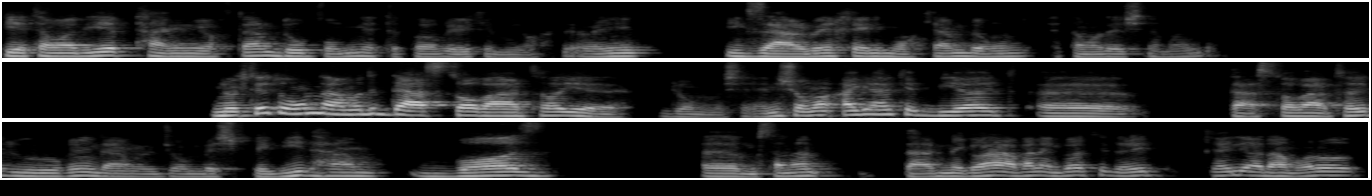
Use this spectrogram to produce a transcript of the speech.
بیاعتمادی تعمیم یافتن دومین اتفاقیه که میفته و این یک ضربه خیلی محکم به اون اعتماد اجتماعی. نکته دوم در مورد دستاوردهای جنبشه. یعنی شما اگر که بیاید دستاوردهای دروغین در مورد جنبش بگید هم باز مثلا در نگاه اول انگار که دارید خیلی آدم ها رو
